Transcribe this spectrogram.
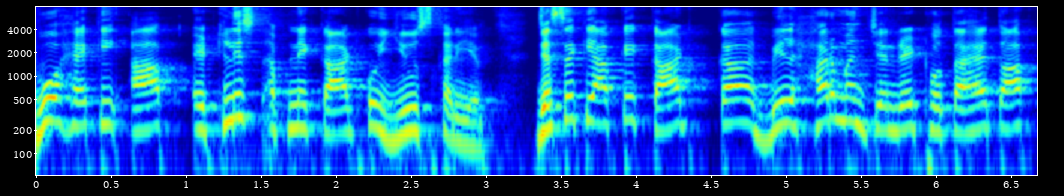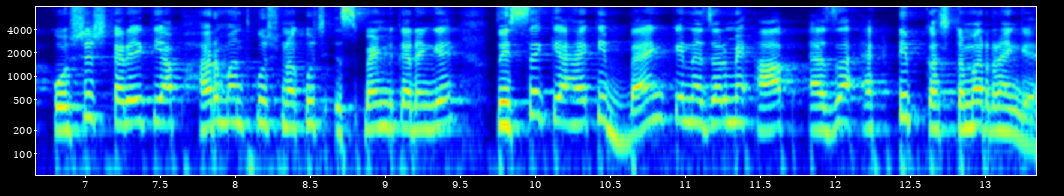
वो है कि आप एटलीस्ट अपने कार्ड को यूज़ करिए। जैसे कि आपके कार्ड का बिल हर मंथ जनरेट होता है तो आप कोशिश करें कि आप हर मंथ कुछ ना कुछ स्पेंड करेंगे। तो इससे क्या है कि बैंक के नज़र में आप एज अ एक्टिव कस्टमर रहेंगे।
